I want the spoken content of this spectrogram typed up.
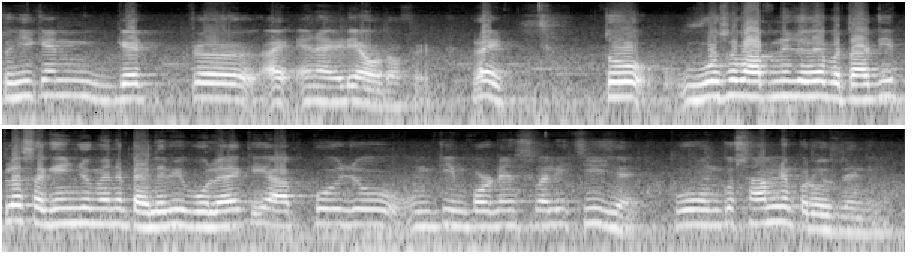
तो he can get an idea out of it right तो वो सब आपने जो है बता दिए। प्लस अगेन जो मैंने पहले भी बोला है कि आपको जो उनकी इम्पोर्टेंस वाली चीज़ है, वो उनको सामने परोस देनी है।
